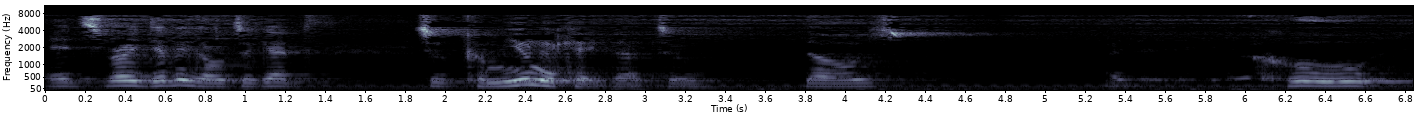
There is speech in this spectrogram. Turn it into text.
it's very difficult to get to communicate that to those who,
